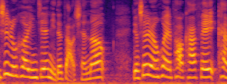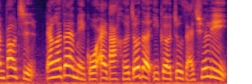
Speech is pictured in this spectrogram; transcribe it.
是如何迎接你的早晨呢？有些人会泡咖啡、看报纸，然而在美国爱达荷州的一个住宅区里，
